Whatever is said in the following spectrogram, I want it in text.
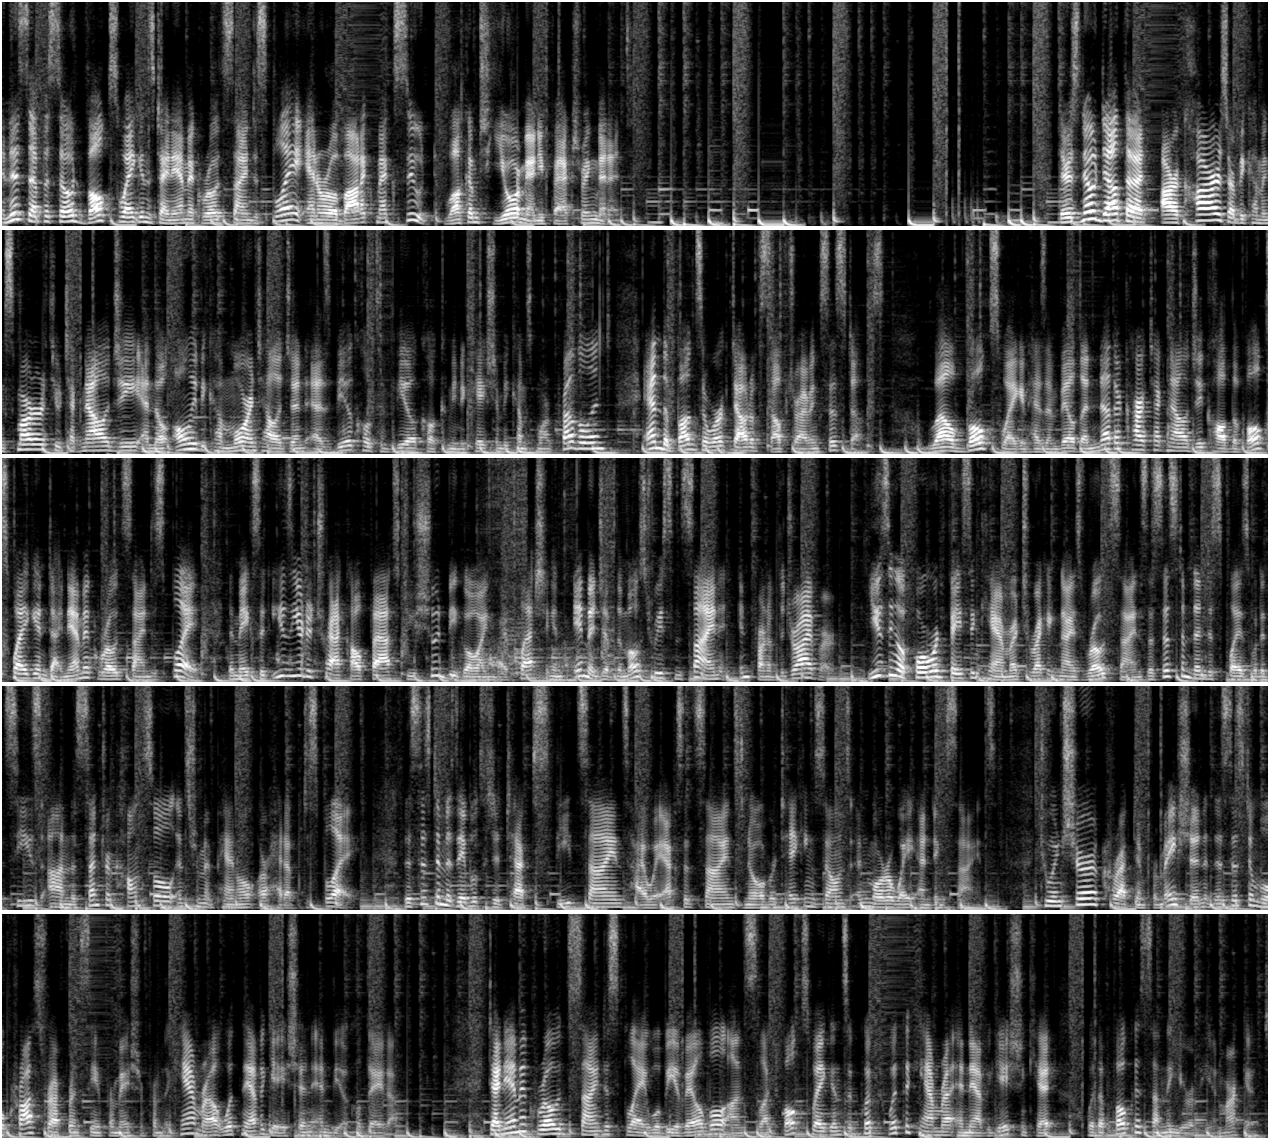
In this episode, Volkswagen's dynamic road sign display and a robotic mech suit. Welcome to your Manufacturing Minute. There's no doubt that our cars are becoming smarter through technology and they'll only become more intelligent as vehicle-to-vehicle -vehicle communication becomes more prevalent and the bugs are worked out of self-driving systems. Well, Volkswagen has unveiled another car technology called the Volkswagen Dynamic Road Sign Display that makes it easier to track how fast you should be going by flashing an image of the most recent sign in front of the driver. Using a forward-facing camera to recognize road signs, the system then displays what it sees on the center console instrument panel or head-up display. The system is able to detect speed signs, highway exit signs, no overtaking zones, and motorway ending signs. To ensure correct information, the system will cross-reference the information from the camera with navigation and vehicle data. Dynamic Road Sign Display will be available on select Volkswagens equipped with the camera and navigation kit with a focus on the European market.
